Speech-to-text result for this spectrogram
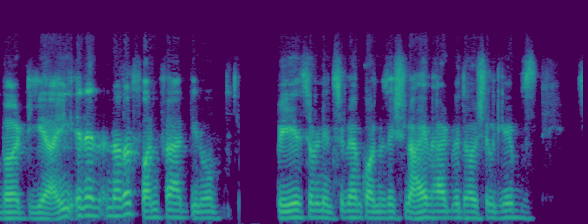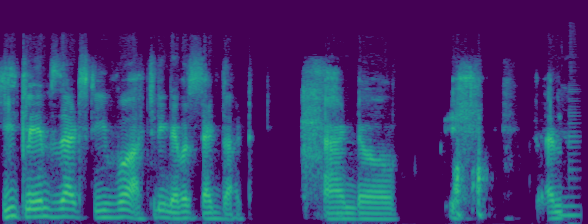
but yeah. And then another fun fact, you know, based on an Instagram conversation I've had with Herschelle Gibbs, he claims that Steve actually never said that, and uh, and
